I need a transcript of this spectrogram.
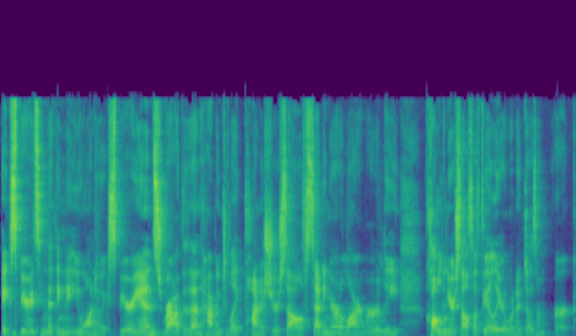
experiencing the thing that you want to experience rather than having to like punish yourself, setting your alarm early, calling yourself a failure when it doesn't work.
